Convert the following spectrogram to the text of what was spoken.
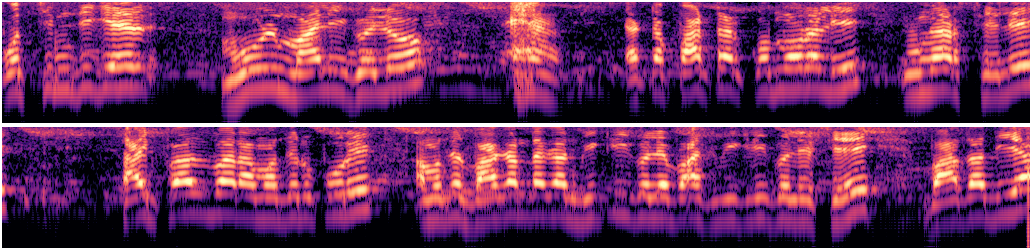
পশ্চিম দিকের মূল মালিক হইল একটা পাটার কোমরালি উনার ছেলে চার পাঁচবার আমাদের উপরে আমাদের বাগান টাগান বিক্রি করলে বাস বিক্রি করলে সে বাধা দিয়া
